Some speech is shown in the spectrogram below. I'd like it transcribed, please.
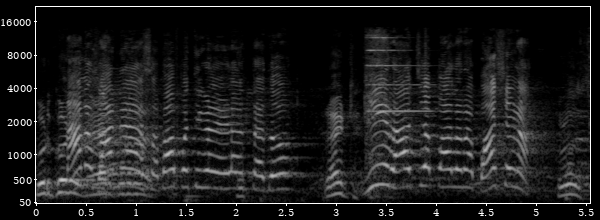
ಕುಡ್ ಕೊಡಿ. ನಾನು ಮಾನ್ಯ ಸಭಾಪತಿಗಳು ಹೇಳಂತದ್ದು ರೈಟ್. ಈ ರಾಜ್ಯಪಾಲರ ಭಾಷಣ. ಕ್ಲೋಸ್.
